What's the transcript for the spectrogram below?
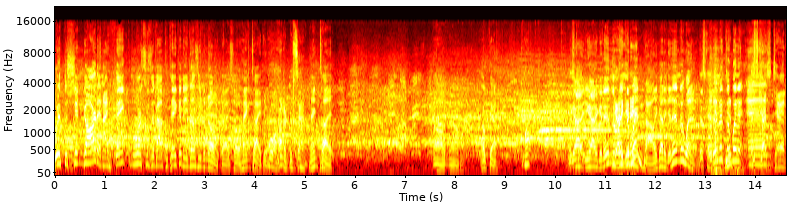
with the shin guard, and I think Morrissey's about to take it. He doesn't even know it, guys. So hang tight here. Oh, 100%. Hang tight. Oh no. Okay. You got you got to get in the ring to get win, in. pal. You got to get in to win. This get in it to win it. This And guy's dead.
